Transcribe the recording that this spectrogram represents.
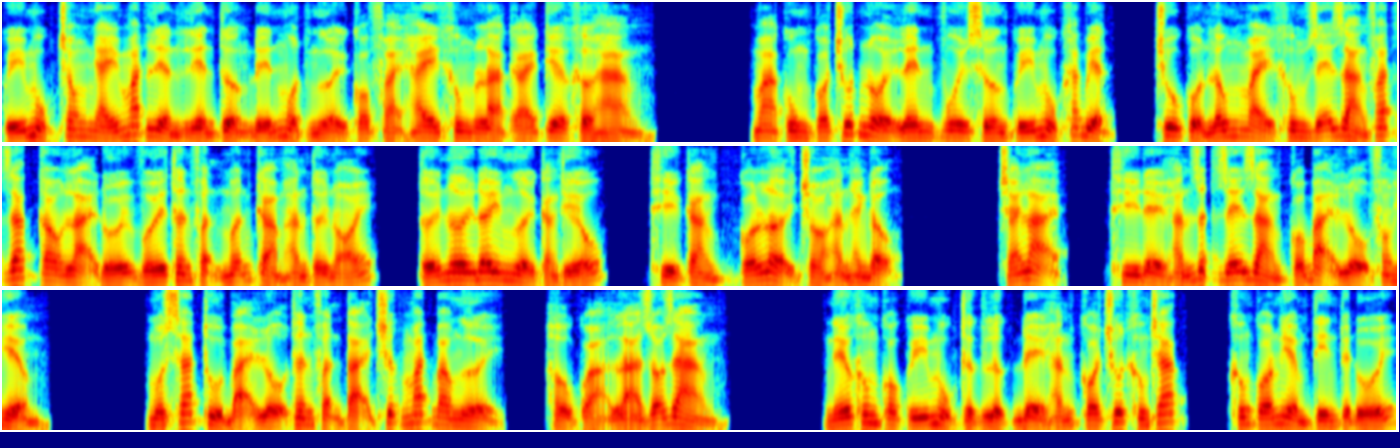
quý mục trong nháy mắt liền liên tưởng đến một người có phải hay không là cái kia khờ hàng. Mà cùng có chút nổi lên vui sướng quý mục khác biệt, chu cổn lông mày không dễ dàng phát giác cao lại đối với thân phận mẫn cảm hắn tới nói, tới nơi đây người càng thiếu, thì càng có lợi cho hắn hành động. Trái lại, thì để hắn rất dễ dàng có bại lộ phong hiểm. Một sát thủ bại lộ thân phận tại trước mắt bao người, hậu quả là rõ ràng. Nếu không có quý mục thực lực để hắn có chút không chắc, không có niềm tin tuyệt đối,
